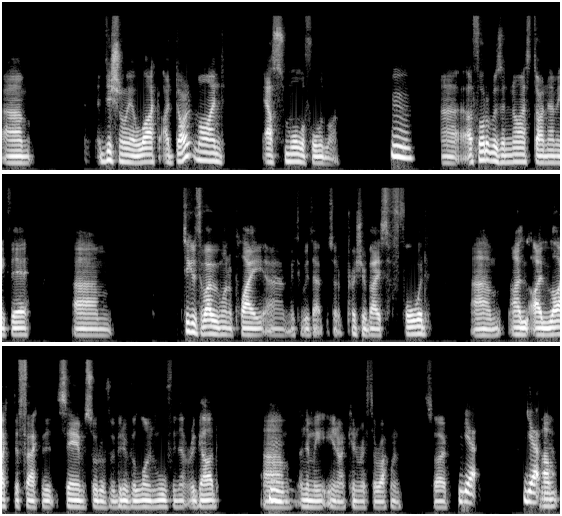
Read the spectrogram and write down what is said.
Um, additionally, I like I don't mind our smaller forward line. Mm. Uh, I thought it was a nice dynamic there. Um, particularly with the way we want to play um, with, with that sort of pressure base forward. Um, I I like the fact that Sam's sort of a bit of a lone wolf in that regard. Um, and then we you know can rest the ruckman. So Yeah. Yeah. um,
